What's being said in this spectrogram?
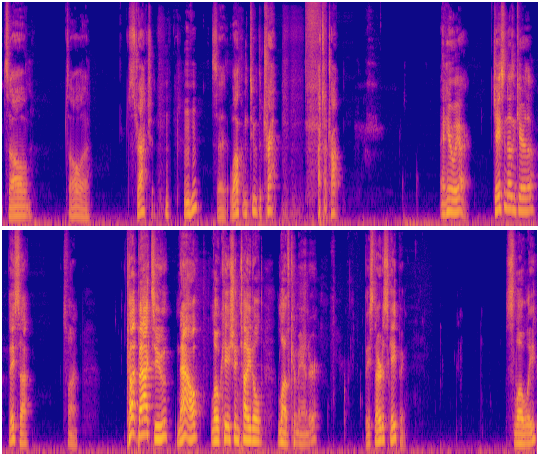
it's all it's all a distraction. Mm-hmm. It's a welcome to the trap. That's a trap. And here we are. Jacen doesn't care though. They suck. It's fine. Cut back to now location titled Love Commander. They start escaping slowly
